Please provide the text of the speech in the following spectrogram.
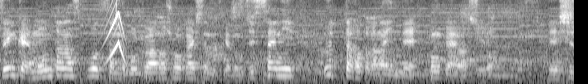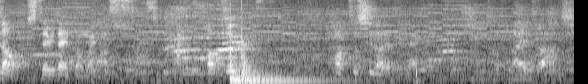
前回モンタナスポーツさんで僕はあの紹介したんですけど実際に打ったことがないんで今回はちょっと、えー、シダをしてみたいと思います。初初シダですね。ライズアーチ。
